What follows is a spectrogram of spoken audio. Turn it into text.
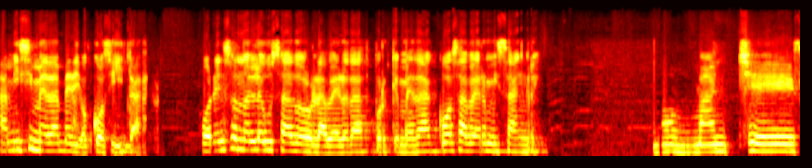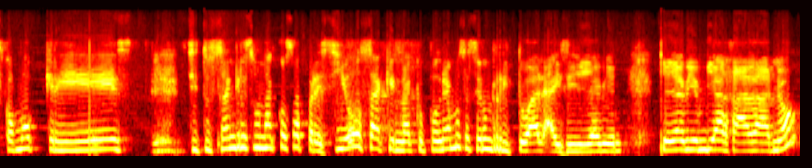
a mí sí me da medio cosita. Por eso no le he usado, la verdad, porque me da cosa ver mi sangre. No manches, ¿cómo crees? Si tu sangre es una cosa preciosa que en la que podríamos hacer un ritual, ay, sí, ya bien, ya bien viajada, ¿no?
